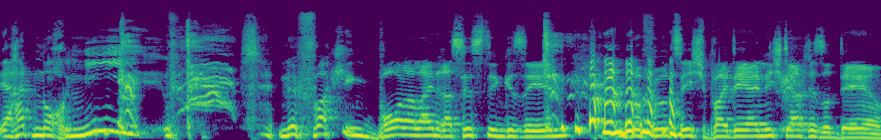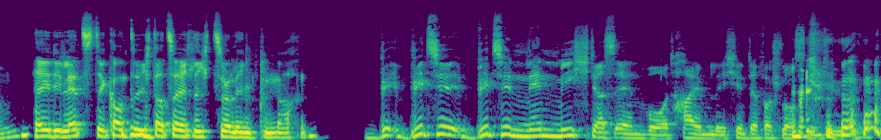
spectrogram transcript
Er hat noch nie eine fucking borderline Rassistin gesehen, über 40, bei der er nicht dachte so, damn. Hey, die letzte konnte ich tatsächlich zur Linken machen. B bitte, bitte nenn mich das N-Wort heimlich hinter verschlossenen Türen.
